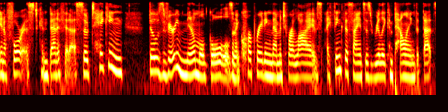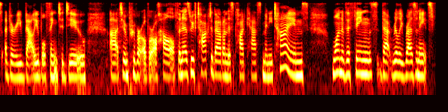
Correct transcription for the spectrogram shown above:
in a forest can benefit us. So taking those very minimal goals and incorporating them into our lives, I think the science is really compelling that that's a very valuable thing to do uh, to improve our overall health. And as we've talked about on this podcast many times, one of the things that really resonates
